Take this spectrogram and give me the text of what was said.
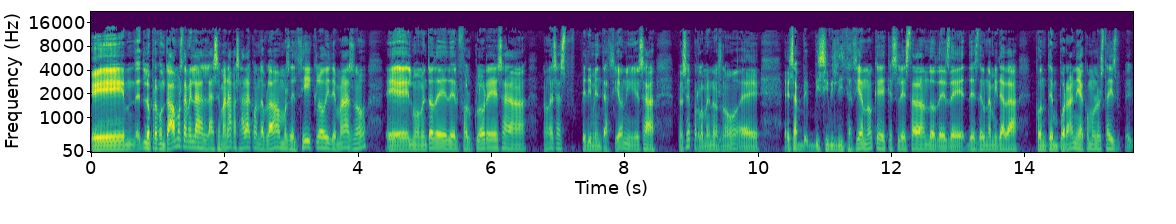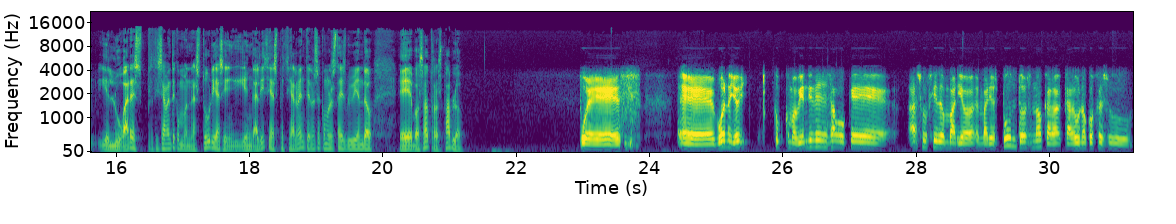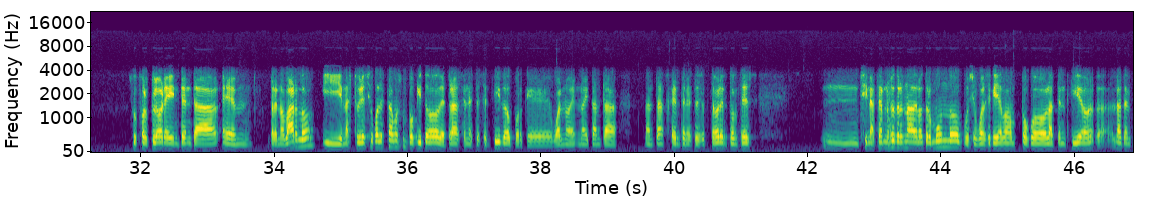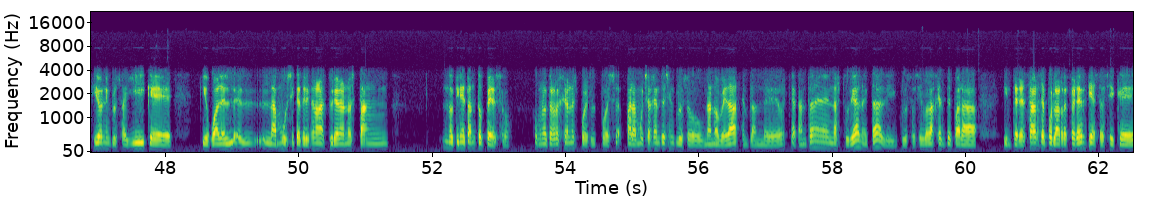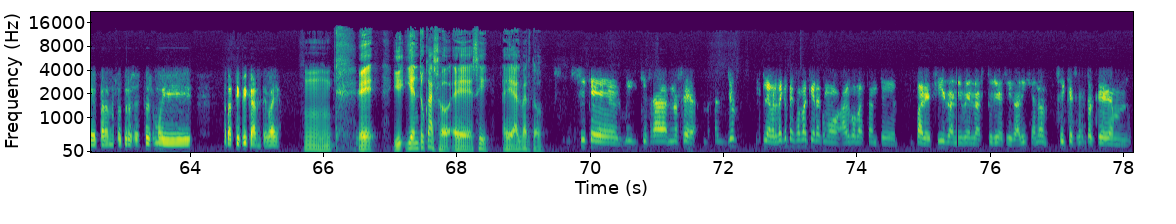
Eh, lo preguntábamos también la, semana pasada cuando hablábamos del ciclo y demás, ¿no? Eh, el momento de- del folclore, esa, ¿no? esa experimentación y esa, no sé, por lo menos, ¿no? Eh, esa vi- visibilización, ¿no? Que, se le está dando desde, desde una mirada contemporánea. ¿Cómo lo estáis? eh, Y en lugares precisamente como en Asturias y, y en Galicia especialmente. No sé cómo lo estáis viviendo vosotros, Pablo. Pues, bueno, yo, co- como bien dices, es algo que ha surgido en varios, en varios puntos, ¿no? Cada, cada uno coge su, su folclore e intenta em, renovarlo y en Asturias igual estamos un poquito detrás en este sentido porque igual no hay, no hay tanta, tanta gente en este sector, entonces mm, sin hacer nosotros nada del otro mundo, pues igual sí que llama un poco la atención, la atención incluso allí que, que igual el- el- la música tradicional asturiana no es tan no tiene tanto peso como en otras regiones, pues pues para mucha gente es incluso una novedad, en plan de, hostia, cantan en asturiano y tal, e incluso sirve a la gente para interesarse por las referencias, así que para nosotros esto es muy gratificante, vaya. Mm. Eh, y, y en tu caso, eh, sí, eh, Alberto. Sí que quizá, no sé, yo la verdad que pensaba que era como algo bastante parecido a nivel Asturias y Galicia, ¿no? Sí que siento que mm,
